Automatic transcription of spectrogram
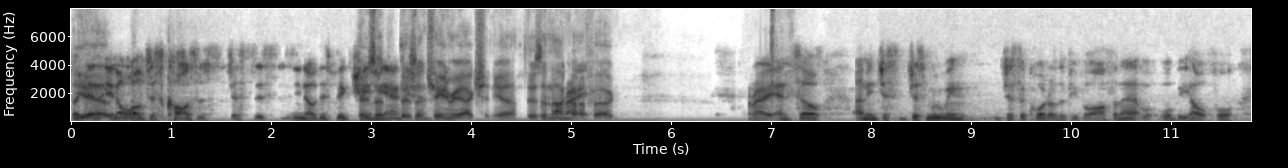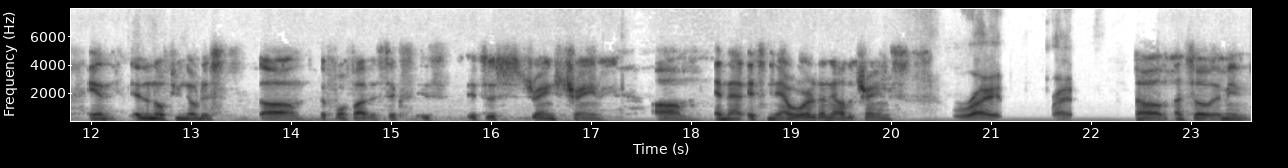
But Yeah. then it all just causes just this, you know, this big chain There's a reaction. there's a chain reaction. Yeah. There's a knock-on Right. effect. right and so i mean just just moving just a quarter of the people off of that will, will be helpful and i don't know if you noticed um, the four five and six is it's a strange train um, and that it's narrower than the other trains Right. Right. Um, and so i mean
